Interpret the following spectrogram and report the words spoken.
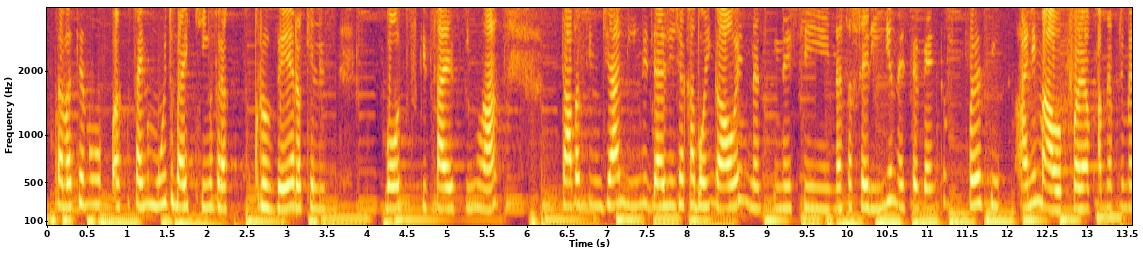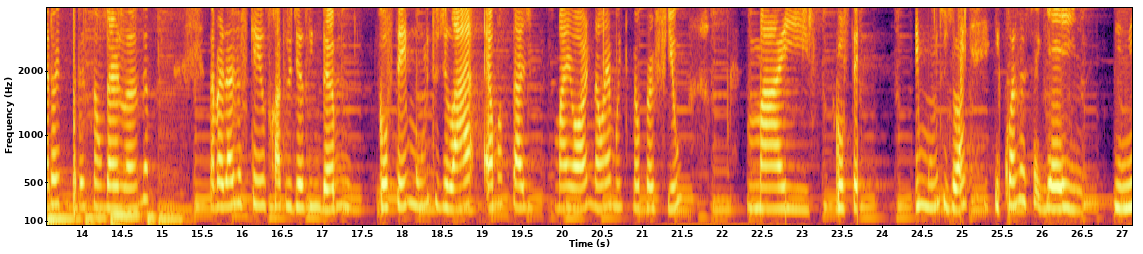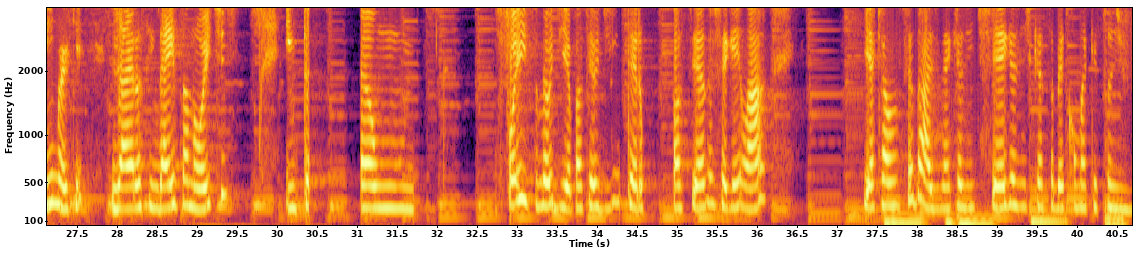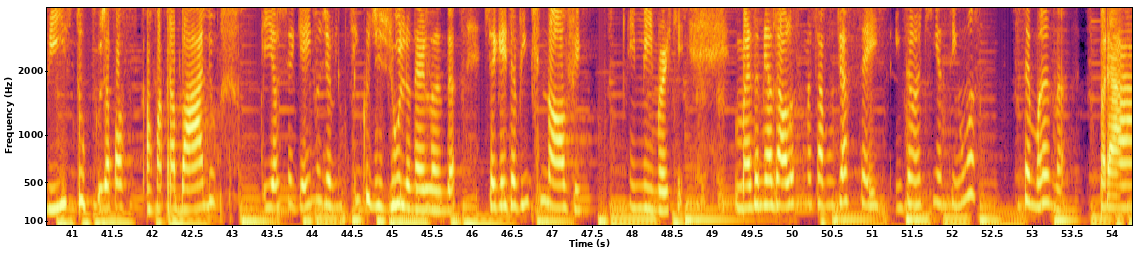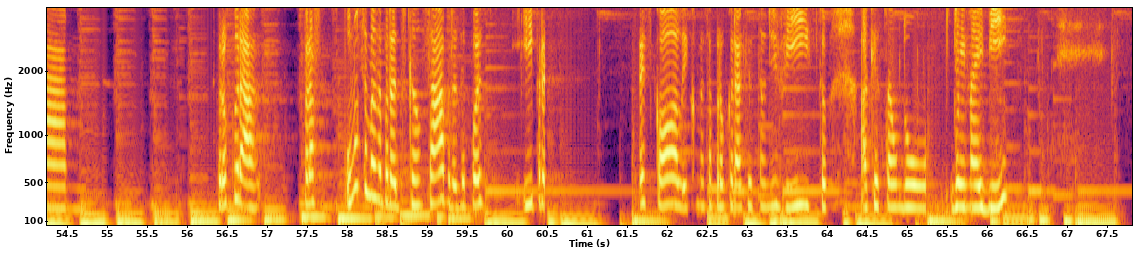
Tava tendo, saindo muito barquinho para cruzeiro, aqueles botos que saem assim lá. Tava assim um dia lindo e daí a gente acabou em Galway né, nesse, nessa feirinha, nesse evento. Foi assim, animal. Foi a, a minha primeira impressão da Irlanda. Na verdade, eu fiquei os quatro dias em Dublin. Gostei muito de lá. É uma cidade maior, não é muito meu perfil, mas gostei muito de lá. E quando eu cheguei em Limerick, já era assim 10 da noite. Então, foi isso meu dia. Passei o dia inteiro passeando, cheguei lá. E aquela ansiedade, né? Que a gente chega, a gente quer saber como é a questão de visto, já posso arrumar trabalho. E eu cheguei no dia 25 de julho na Irlanda. Cheguei dia 29 em Limerick. Mas as minhas aulas começavam dia 6. Então eu tinha assim uma semana para procurar para uma semana para descansar, para depois ir para a escola e começar a procurar a questão de visto, a questão do JNIB.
